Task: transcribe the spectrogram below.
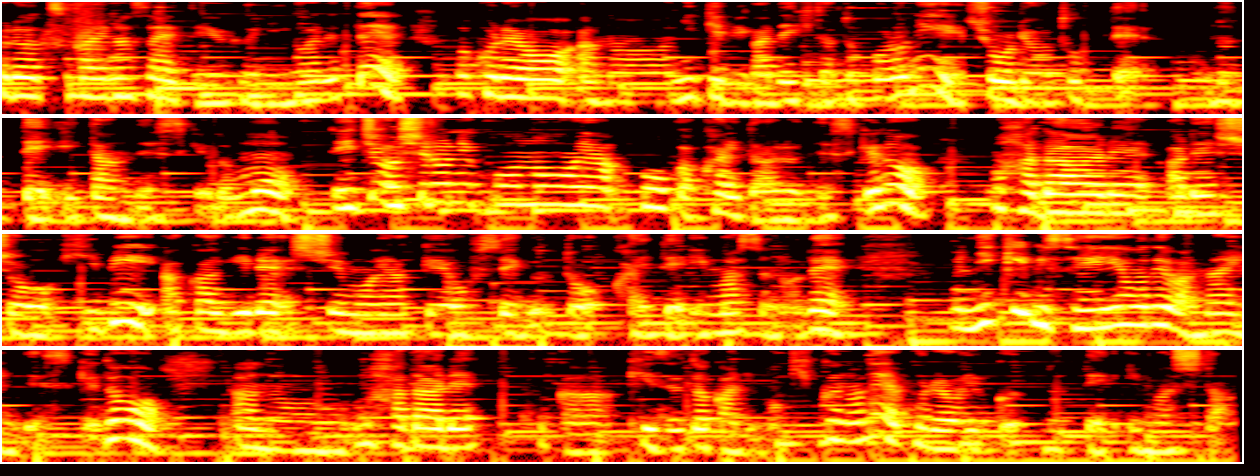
これを使いなさいっていう風に言われて、まこれを、あの、ニキビができたところに少量取って塗っていたんですけども、で一応後ろに効能や効果書いてあるんですけど、ま肌荒れ、荒れ症、ひび、赤切れ、霜焼けを防ぐと書いていますので、まニキビ専用ではないんですけど、あの、肌荒れか傷とかにも効くので、これをよく塗っていました。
